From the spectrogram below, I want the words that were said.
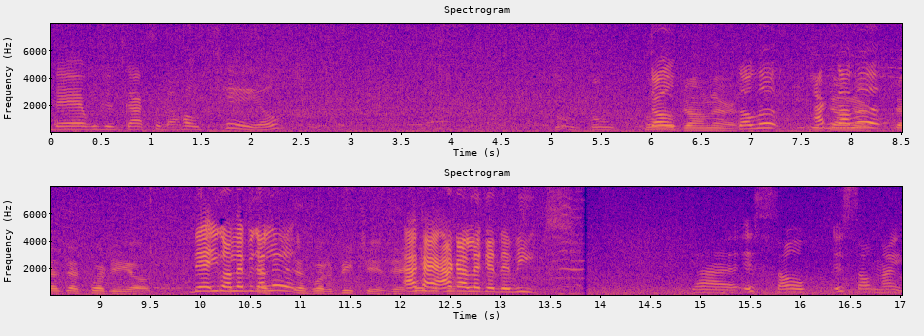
My dad, we just got to the hotel. Go, go, Go- go, look down there. Go look. I can go there. look. That's that's where the uh, Dad, you gonna let me go that's, look? that's where the beach is. Yeah, Okay, I gotta look at the beach. Yeah, it's so it's so nice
